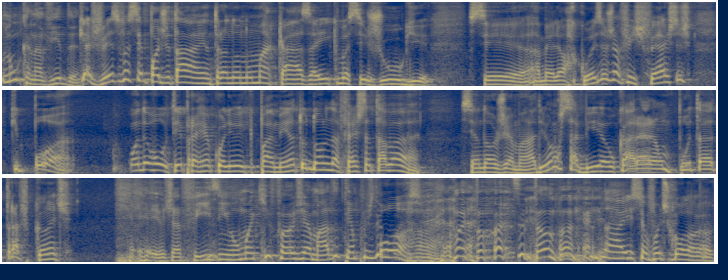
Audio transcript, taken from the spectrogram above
Nunca na vida. Que às vezes você pode estar entrando numa casa aí que você julgue ser a melhor coisa. Eu já fiz festas que, pô, Quando eu voltei para recolher o equipamento, o dono da festa estava sendo algemado. E eu não sabia, o cara era um puta traficante. Eu já fiz em uma que foi algemado tempos depois. Porra! Mas, então não. é. Não, aí se eu for te colo-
